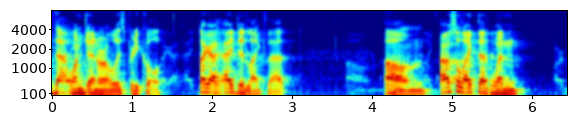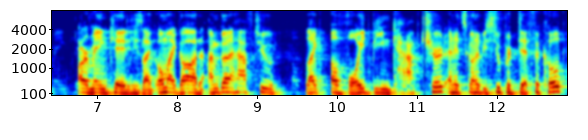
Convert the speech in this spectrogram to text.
that one general is pretty cool. Like I, I did like that. Um, I also like that when our main kid he's like, oh my god, I'm gonna have to like avoid being captured, and it's gonna be super difficult.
